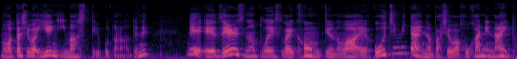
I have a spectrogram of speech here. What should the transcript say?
まあ、私は家にいますっていうことなのでね。で、えー、There is no place like home っていうのは、えー、お家みたいな場所は他にないと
